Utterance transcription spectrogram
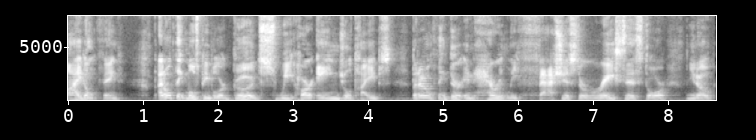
I don't think. I don't think most people are good, sweetheart angel types but I don't think they're inherently fascist or racist or, you know,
